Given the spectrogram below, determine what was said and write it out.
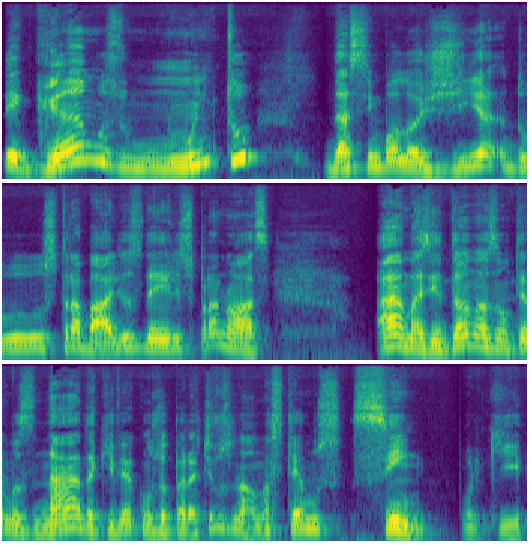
pegamos muito da simbologia dos trabalhos deles para nós. Ah, mas então nós não temos nada que ver com os operativos? Não, nós temos sim, porque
